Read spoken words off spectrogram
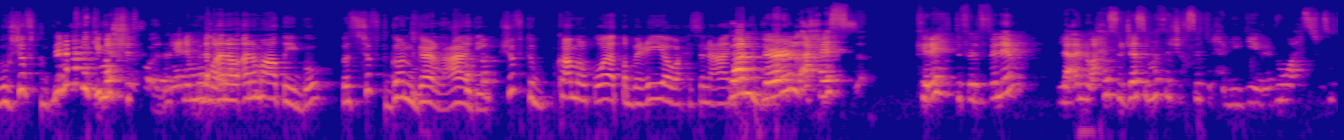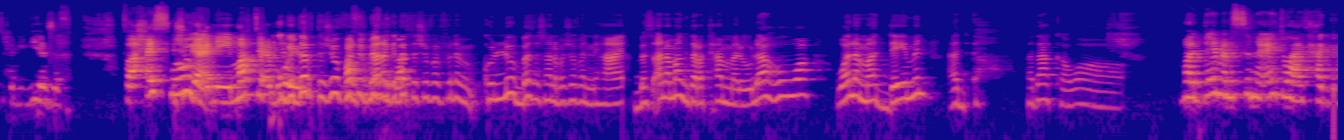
وشفت بنفسك يمشي الفيلم يعني مو لا. أنا أنا ما أطيقه. بس شفت Gone Girl عادي. شفته بكامل قوايا الطبيعية وأحس إنه عادي. Gone Girl أحس كرهته في الفيلم. لأنه أحسه جالس يمثل شخصيته الحقيقية لأنه هو أحس شخصيته الحقيقيه زفت فأحسه يعني ما أنا تعبوه قدرت أشوف أنا قدرت أشوف الفيلم كله بس عشان بشوف النهاية. بس أنا ما أقدر أتحمله. لا هو ولا مات دايمن عد... هذاك واو. مات دايمن السنة ايت واحد حق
